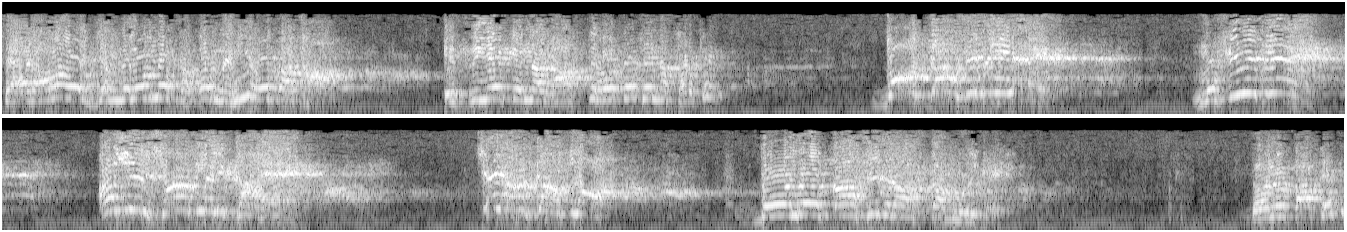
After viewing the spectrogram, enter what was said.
صحراؤں اور جنگلوں میں سفر نہیں ہوتا تھا۔ اس لیے کہ نہ راستے ہوتے تھے نہ سڑکیں۔ دو کافی مفید نے الرشاد میں لکھا ہے۔ چیا قافلہ دونوں قاصد راستہ بھول گئے۔ دونوں قاصد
